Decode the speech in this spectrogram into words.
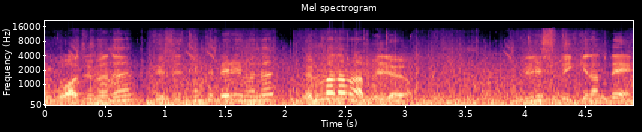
이렇게 와주면은 그래서 탱크 때리면은 웬만하면 안 밀려요 밀릴 수도 있긴 한데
